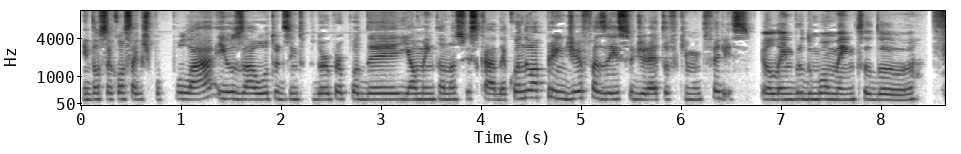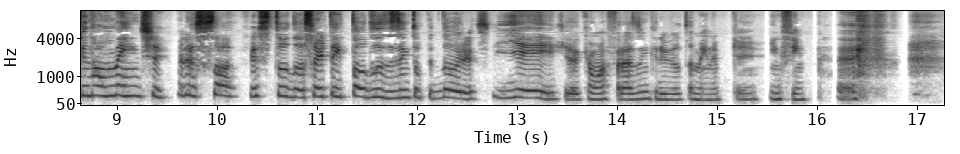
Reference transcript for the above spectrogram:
Então você consegue, tipo, pular e usar outro desentupidor pra poder ir aumentando a sua escada. Quando eu aprendi a fazer isso direto, eu fiquei muito feliz. Eu lembro do momento do. Finalmente! Olha só, fiz tudo, acertei todos os desentupidores. Yay! Que é uma frase incrível também, né? Porque, enfim. É.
